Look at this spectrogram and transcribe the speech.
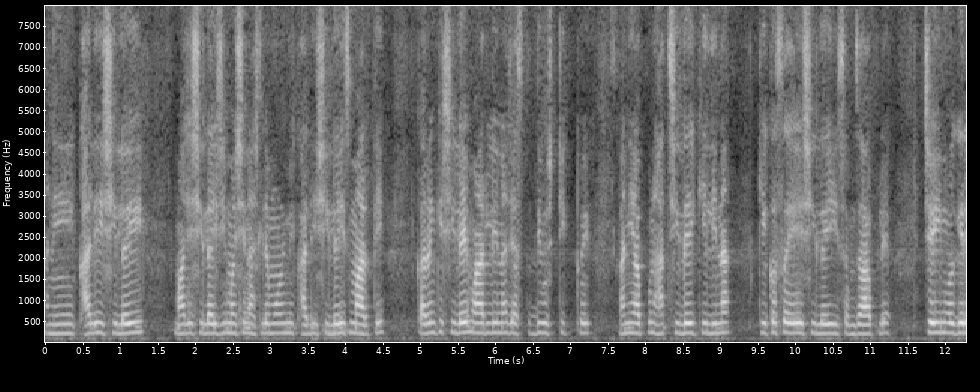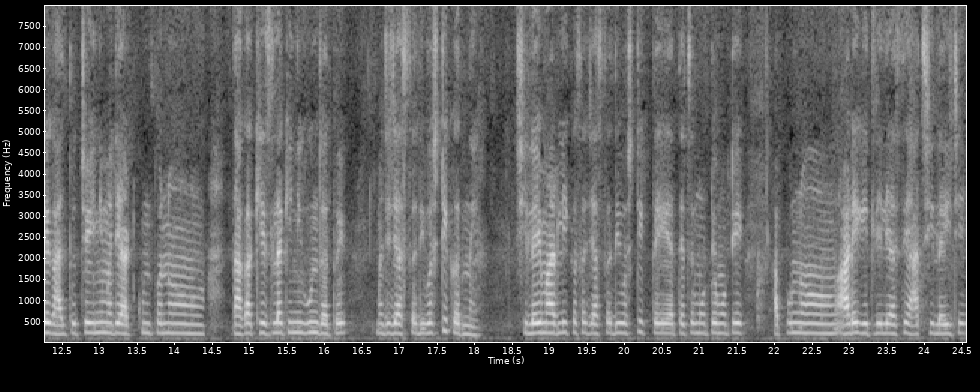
आणि खाली शिलाई माझी शिलाईची मशीन असल्यामुळे मी खाली शिलाईच मारते. कारण की शिलाई मारली ना जास्त दिवस टिकतो आहे आणि आपण हात शिलाई केली ना की कसं आहे शिलाई समजा आपल्या चेन वगैरे घालतो. चैनीमध्ये अटकून पण धागा खेचला की निघून जातो आहे म्हणजे जास्त दिवस टिकत नाही. शिलाई मारली कसं जास्त दिवस टिकते त्याचे मोठे मोठे आपण आडे घेतलेले असते हात शिलाईचे.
